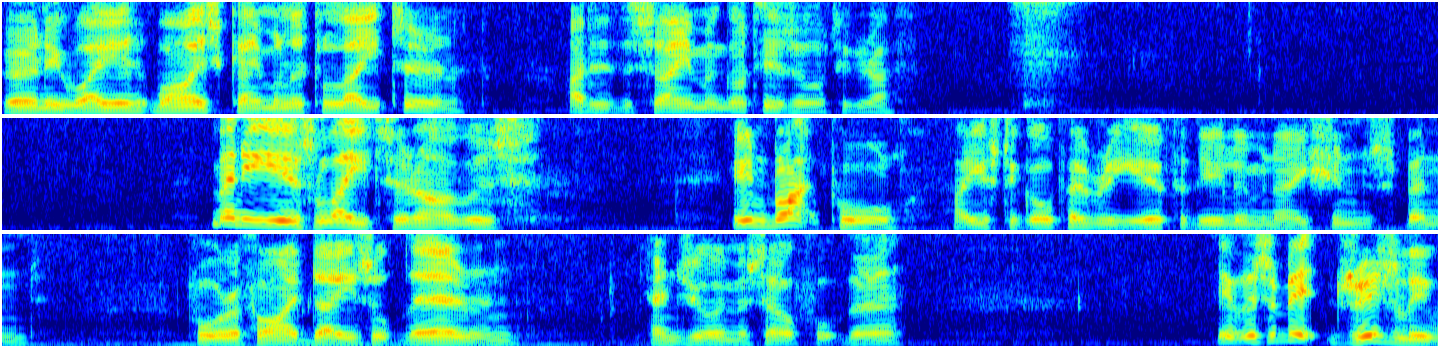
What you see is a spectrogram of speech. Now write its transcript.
Ernie Wise came a little later and I did the same and got his autograph. Many years later, I was in Blackpool. I used to go up every year for the illuminations, spend four or five days up there and enjoy myself up there. It was a bit drizzly.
